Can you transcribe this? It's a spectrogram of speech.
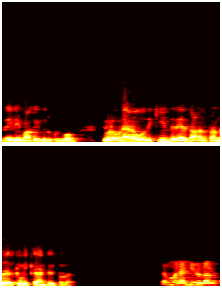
தைரியமாக எதிர்கொள்வோம். இவ்வளவு நேரம் ஒதுக்கி இந்த நேர்காணல் தந்ததற்கு மிக்க நன்றி தோழர். ரொம்ப நன்றி தோழர்.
